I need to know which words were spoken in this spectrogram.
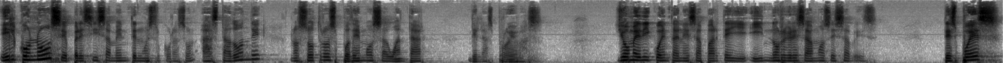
Él conoce precisamente nuestro corazón hasta dónde nosotros podemos aguantar de las pruebas. Yo me di cuenta en esa parte y, y nos regresamos esa vez. Después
